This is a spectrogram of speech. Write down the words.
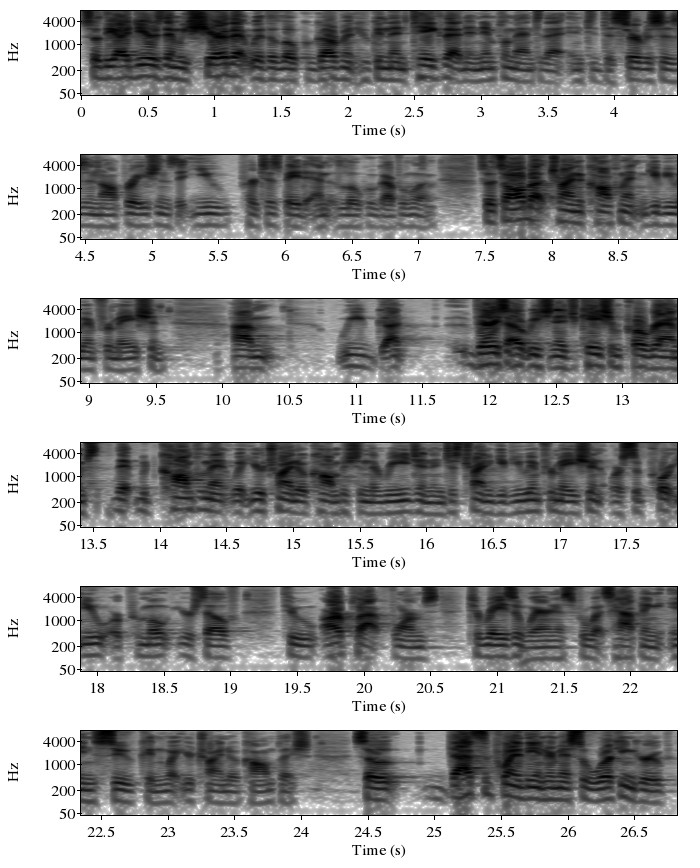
So the idea is then we share that with the local government, who can then take that and implement that into the services and operations that you participate in at the local government. So it's all about trying to complement and give you information. Um, We've got various outreach and education programs that would complement what you're trying to accomplish in the region and just trying to give you information or support you or promote yourself through our platforms to raise awareness for what's happening in Sooke and what you're trying to accomplish. So that's the point of the intermunicipal working group.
